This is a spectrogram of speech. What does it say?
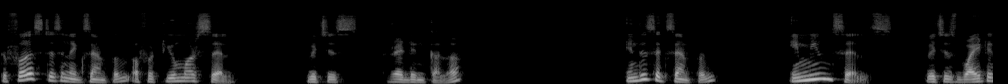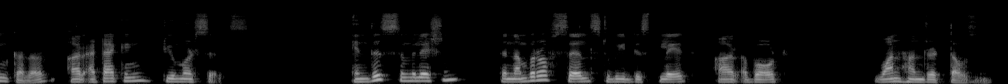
The first is an example of a tumor cell which is red in color. In this example, immune cells which is white in color are attacking tumor cells. In this simulation, the number of cells to be displayed are about 100,000.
